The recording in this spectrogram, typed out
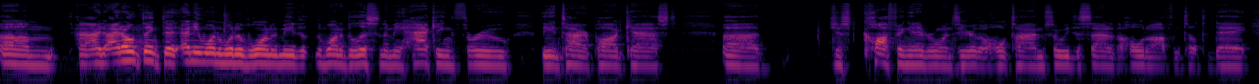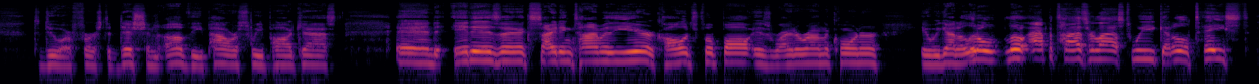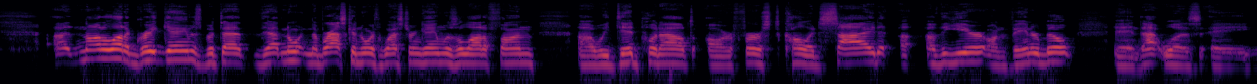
Um, I, I, don't think that anyone would have wanted me to, wanted to listen to me hacking through the entire podcast, uh, just coughing in everyone's ear the whole time. So we decided to hold off until today to do our first edition of the Power Sweep podcast. And it is an exciting time of the year. College football is right around the corner. And we got a little little appetizer last week, got a little taste uh, not a lot of great games, but that that North, Nebraska Northwestern game was a lot of fun. Uh, we did put out our first college side uh, of the year on Vanderbilt, and that was a,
